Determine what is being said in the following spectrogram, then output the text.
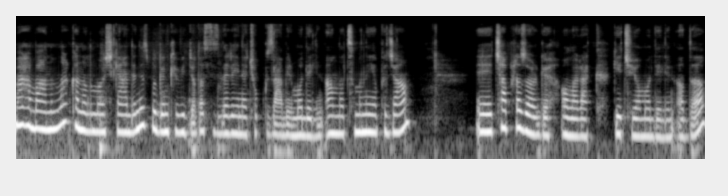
Merhaba hanımlar kanalıma hoş geldiniz. Bugünkü videoda sizlere yine çok güzel bir modelin anlatımını yapacağım. E, çapraz örgü olarak geçiyor modelin adı.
